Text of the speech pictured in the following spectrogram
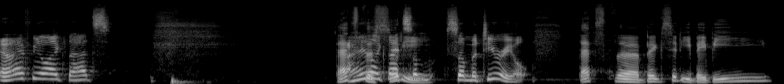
and i feel like that's that's i feel the like city. that's some some material That's the big city, baby.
